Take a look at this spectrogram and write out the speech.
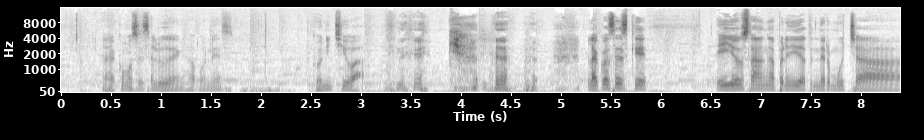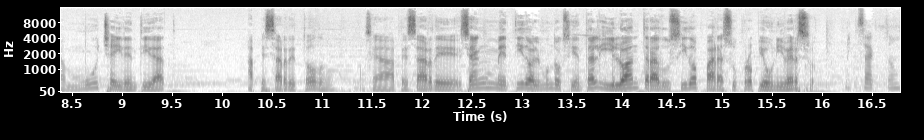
ah, ¿Cómo se saluda en japonés? Konnichiwa. la cosa es que ellos han aprendido a tener mucha mucha identidad a pesar de todo. O sea, a pesar de se han metido al mundo occidental y lo han traducido para su propio universo Exacto.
